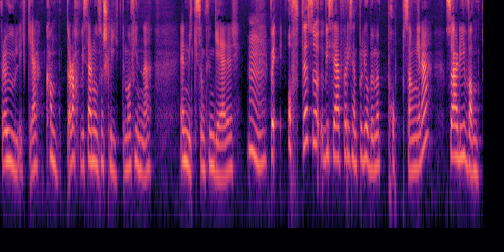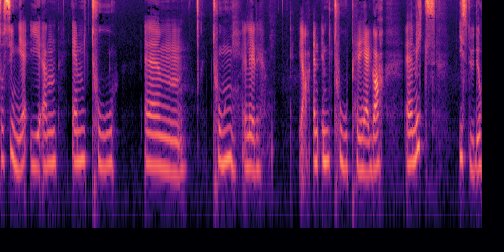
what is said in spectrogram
fra ulike kanter, da, hvis det er noen som sliter med å finne en miks som fungerer. For ofte, så, hvis jeg f.eks. jobber med popsangere, så er de vant til å synge i en M2 em, tung, eller ja, en M2-prega eh, miks i studio.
